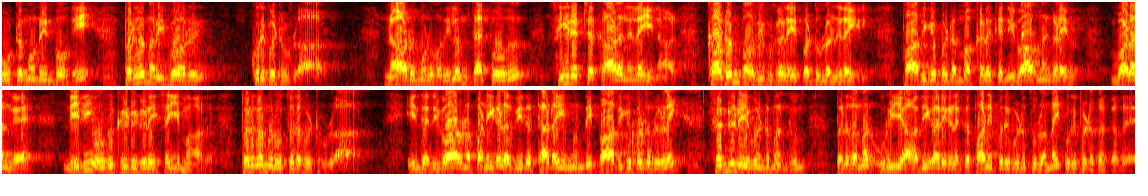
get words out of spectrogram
கூட்டம் ஒன்றின் போதே பிரதமர் இவ்வாறு குறிப்பிட்டுள்ளார். நாடு முழுவதிலும் தற்போது சீரற்ற காலநிலையினால் கடும் பாதிப்புகள் ஏற்பட்டுள்ள நிலையில் பாதிக்கப்பட்ட மக்களுக்கு நிவாரணங்களை வழங்க நிதி ஒதுக்கீடுகளை செய்யுமாறு பிரதமர் உத்தரவிட்டுள்ளார். இந்த நிவாரணப் பணிகள் எவ்வித தடையுமின்றி பாதிக்கப்பட்டவர்களை சென்றடைய வேண்டும் என்றும் பிரதமர் உரிய அதிகாரிகளுக்கு பணிப்புரை விடுத்துள்ளமை குறிப்பிடத்தக்கது.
